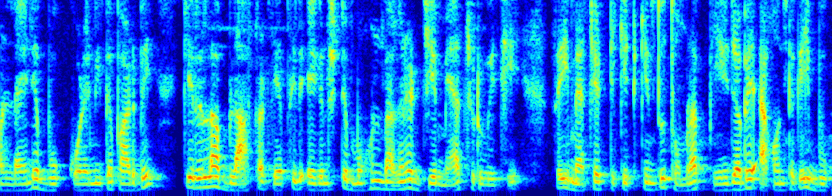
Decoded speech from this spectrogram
অনলাইনে বুক করে নিতে পারবে। কেরালা ব্লাস্টার্স এফসির এগেনস্টে মোহনবাগানের যে ম্যাচ রয়েছে সেই ম্যাচের টিকিট কিন্তু তোমরা পেয়ে যাবে, এখন থেকেই বুক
